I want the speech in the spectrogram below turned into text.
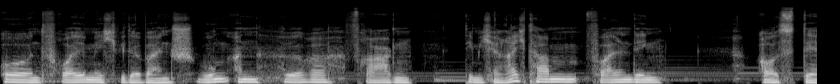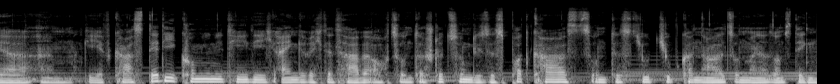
und freue mich wieder über einen Schwung an Hörerfragen die mich erreicht haben, vor allen Dingen aus der ähm, GFK Steady Community, die ich eingerichtet habe, auch zur Unterstützung dieses Podcasts und des YouTube-Kanals und meiner sonstigen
